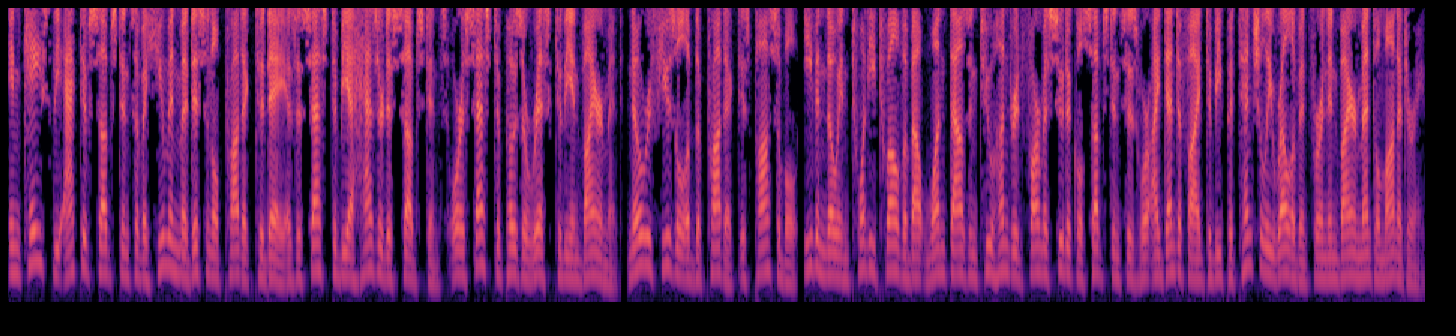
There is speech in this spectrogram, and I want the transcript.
In case the active substance of a human medicinal product today is assessed to be a hazardous substance or assessed to pose a risk to the environment, no refusal of the product is possible, even though in 2012 about 1,200 pharmaceutical substances were identified to be potentially relevant for an environmental monitoring.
